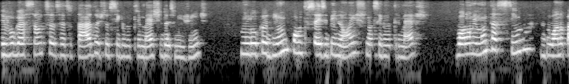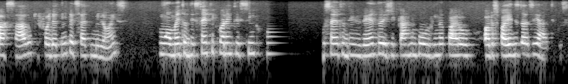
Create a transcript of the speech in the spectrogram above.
à divulgação de seus resultados do segundo trimestre de 2020, um lucro de 1,6 bilhões no segundo trimestre, volume muito acima do ano passado, que foi de 87 milhões, um aumento de 145% de vendas de carne bovina para, o, para os países asiáticos.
